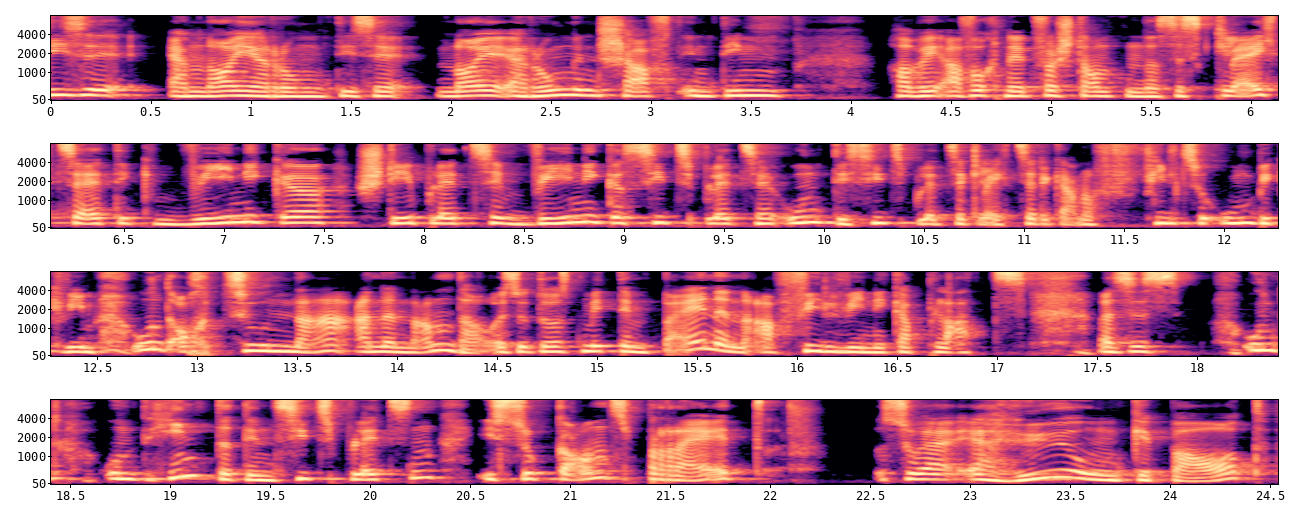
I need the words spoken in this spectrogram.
diese Erneuerung, diese neue Errungenschaft in dem habe ich einfach nicht verstanden, dass es gleichzeitig weniger Stehplätze, weniger Sitzplätze und die Sitzplätze gleichzeitig auch noch viel zu unbequem und auch zu nah aneinander. Also du hast mit den Beinen auch viel weniger Platz. Also es, und, und hinter den Sitzplätzen ist so ganz breit so eine Erhöhung gebaut,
